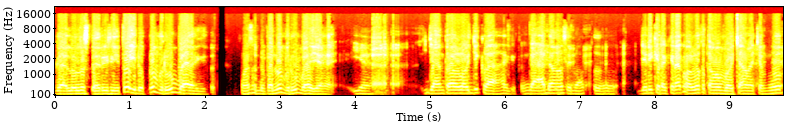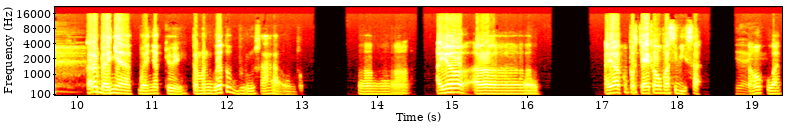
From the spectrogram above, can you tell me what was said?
nggak lulus dari situ hidup lu berubah gitu masa depan lu berubah ya ya jangan terlalu logik lah gitu. Nggak ada mesin waktu. Jadi kira-kira kalau lu ketemu bocah macam lu karena banyak banyak cuy. Teman gue tuh berusaha untuk uh, ayo uh, ayo aku percaya kamu pasti bisa. Yeah, kamu yeah. kuat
